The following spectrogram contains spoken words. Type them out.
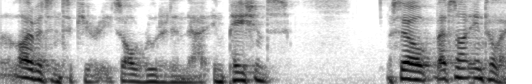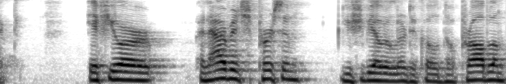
A lot of it's insecurity. It's all rooted in that. Impatience. So that's not intellect. If you're an average person, you should be able to learn to code no problem.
